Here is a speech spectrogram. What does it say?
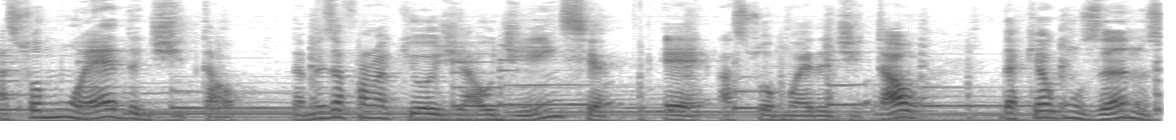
a sua moeda digital. Da mesma forma que hoje a audiência é a sua moeda digital, daqui a alguns anos,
